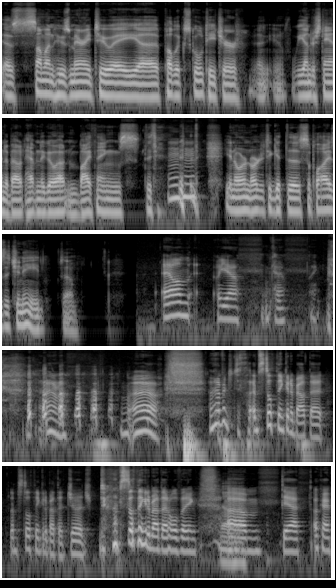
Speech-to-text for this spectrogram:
as someone who's married to a uh, public school teacher, uh, you know, we understand about having to go out and buy things, mm-hmm. you know, in order to get the supplies that you need. So, um, yeah, okay. I, I don't know. Uh, I'm having. To, I'm still thinking about that. I'm still thinking about that judge. I'm still thinking about that whole thing. Uh-huh. Um, yeah. Okay.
